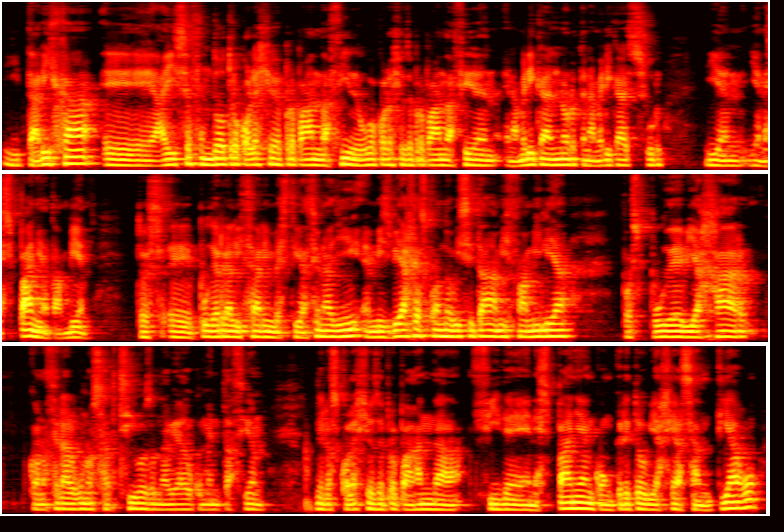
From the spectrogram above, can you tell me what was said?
y Tarija, eh, ahí se fundó otro colegio de propaganda FIDE, hubo colegios de propaganda FIDE en, América del Norte, en América del Sur y en, en España también. Entonces eh, pude realizar investigación allí. En mis viajes cuando visitaba a mi familia, pues pude viajar, conocer algunos archivos donde había documentación de los colegios de propaganda FIDE en España. En concreto viajé a Santiago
